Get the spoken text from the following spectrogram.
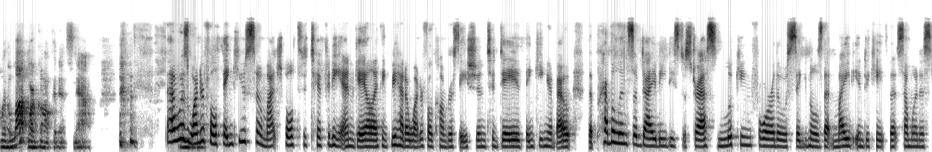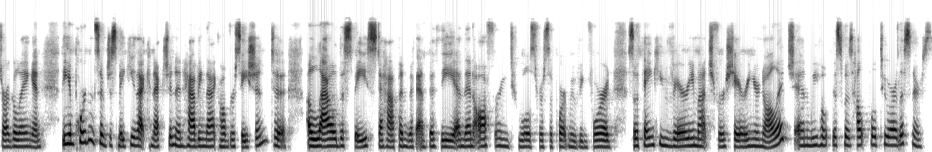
with a lot more confidence now. That was mm-hmm. wonderful. Thank you so much, both to Tiffany and Gail. I think we had a wonderful conversation today thinking about the prevalence of diabetes distress, looking for those signals that might indicate that someone is struggling, and the importance of just making that connection and having that conversation to allow the space to happen with empathy and then offering tools for support moving forward. So, thank you very much for sharing your knowledge, and we hope this was helpful to our listeners.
